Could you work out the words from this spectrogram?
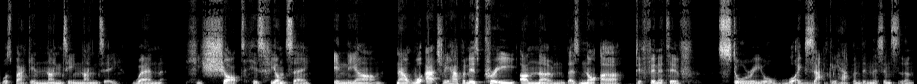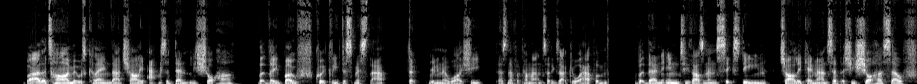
was back in 1990 when he shot his fiancee in the arm. Now, what actually happened is pretty unknown. There's not a definitive story or what exactly happened in this incident. But at the time, it was claimed that Charlie accidentally shot her, but they both quickly dismissed that. Don't really know why she has never come out and said exactly what happened. But then in 2016, Charlie came out and said that she shot herself,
